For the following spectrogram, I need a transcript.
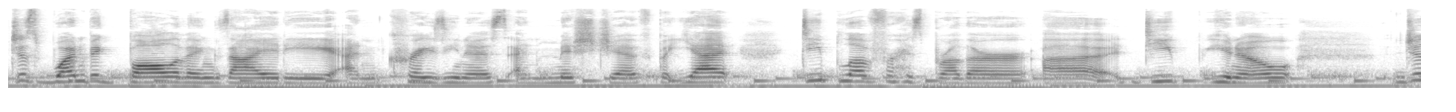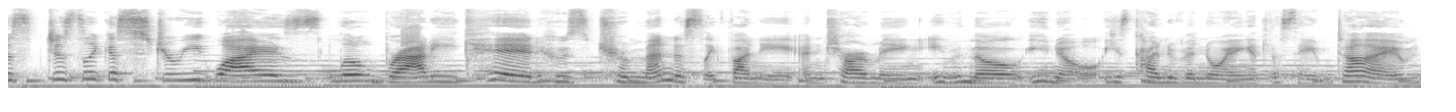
just one big ball of anxiety and craziness and mischief, but yet deep love for his brother, uh, deep, you know, just just like a streetwise little bratty kid who's tremendously funny and charming even though you know he's kind of annoying at the same time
